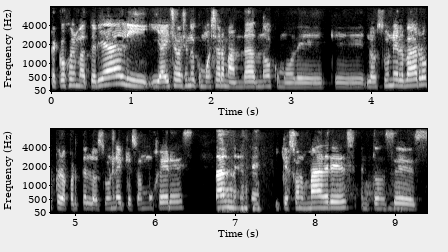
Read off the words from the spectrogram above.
recojo el material y, ahí se va haciendo como esa hermandad, ¿no? Como de que los une el barro, pero aparte los une que son mujeres. Totalmente. Y que son madres, entonces...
